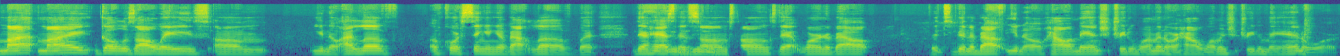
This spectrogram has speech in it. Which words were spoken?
my my goal is always um you know i love of course singing about love but there has been Mhm. some songs that weren't about it's been about you know how a man should treat a woman or how a woman should treat a man or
